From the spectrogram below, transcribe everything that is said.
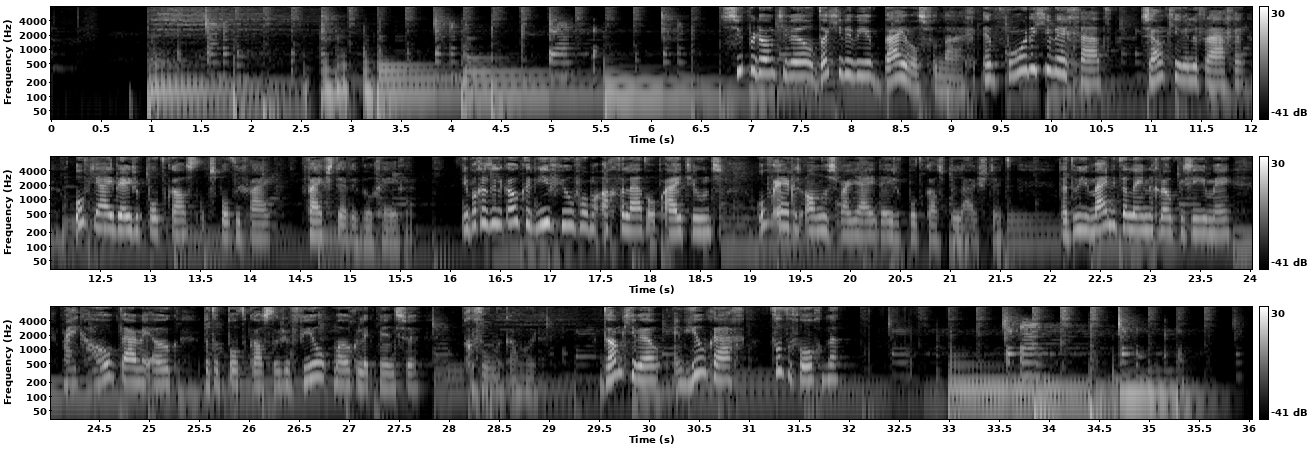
Super dankjewel dat je er weer bij was vandaag. En voordat je weggaat, zou ik je willen vragen of jij deze podcast op Spotify 5 sterren wil geven. Je mag natuurlijk ook een review voor me achterlaten op iTunes of ergens anders waar jij deze podcast beluistert. Daar doe je mij niet alleen een groot plezier mee, maar ik hoop daarmee ook dat de podcast door zoveel mogelijk mensen gevonden kan worden. Dankjewel en heel graag tot de volgende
